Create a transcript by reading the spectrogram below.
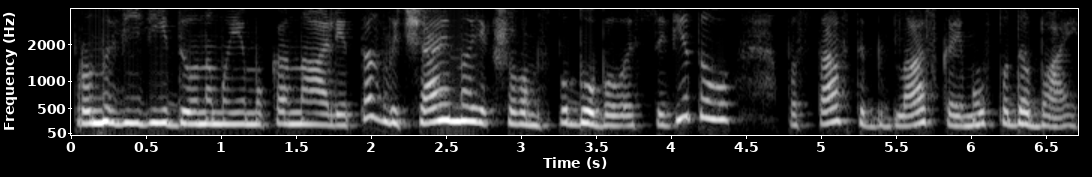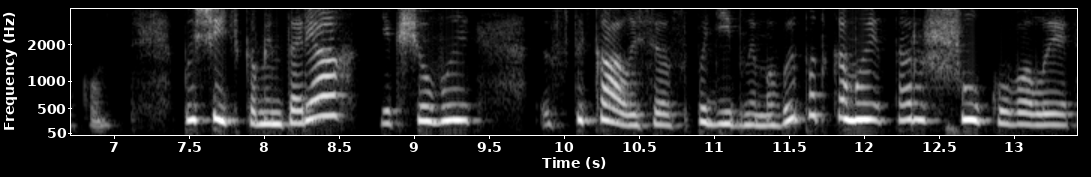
про нові відео на моєму каналі. Та, звичайно, якщо вам сподобалось це відео, поставте, будь ласка, йому вподобайку. Пишіть в коментарях, якщо ви стикалися з подібними випадками та розшукували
